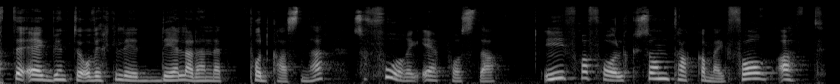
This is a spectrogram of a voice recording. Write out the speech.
etter jeg begynte å virkelig dele denne podkasten så får jeg e-poster fra folk som takker meg for at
